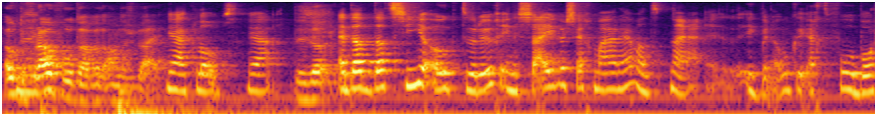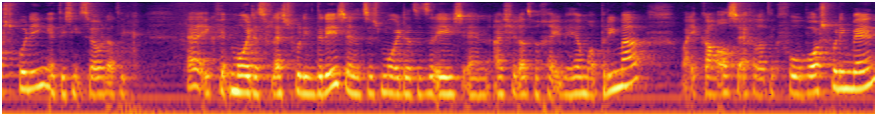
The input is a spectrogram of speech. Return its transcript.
Ook de nee. vrouw voelt daar wat anders bij. ja, klopt. Ja. Dus dat, En dat, dat zie je ook terug in de cijfers, zeg maar. Hè? Want nou ja, ik ben ook echt voor borstvoeding. Het is niet zo dat ik... Hè, ik vind het mooi dat flesvoeding er is. En het is mooi dat het er is. En als je dat wil geven, helemaal prima. Maar ik kan wel zeggen dat ik voor borstvoeding ben.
